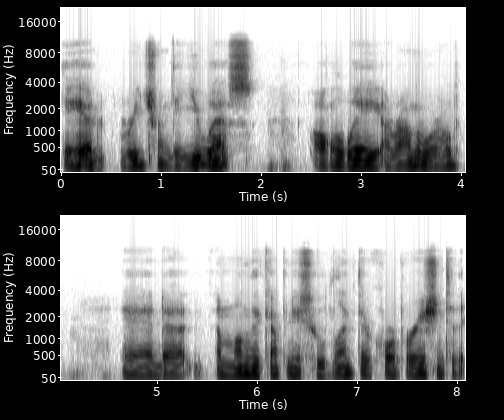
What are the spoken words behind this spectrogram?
They had reach from the U.S. all the way around the world, and uh, among the companies who lent their corporation to the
